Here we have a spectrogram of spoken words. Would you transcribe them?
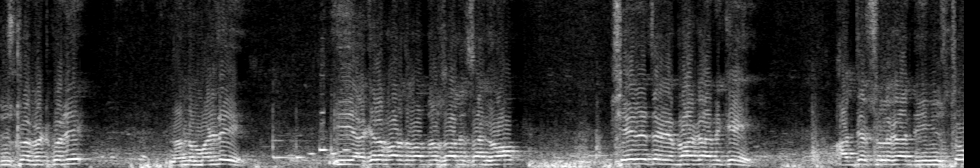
దృష్టిలో పెట్టుకొని నన్ను మళ్ళీ ఈ అఖిల భారత పద్మశాలి సంఘం చేనేత విభాగానికి అధ్యక్షులుగా నియమిస్తూ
